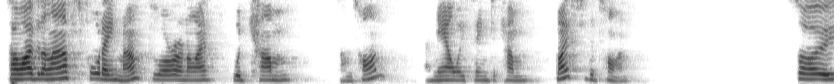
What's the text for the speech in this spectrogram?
so over the last 14 months, Laura and I would come sometimes, and now we seem to come most of the time. So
